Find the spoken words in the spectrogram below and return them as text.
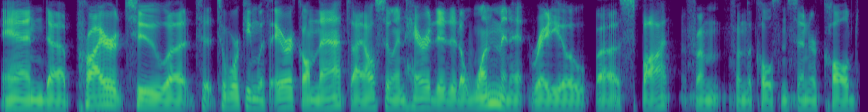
And uh, prior to, uh, to, to working with Eric on that, I also inherited a one minute radio uh, spot from from the Colson Center called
